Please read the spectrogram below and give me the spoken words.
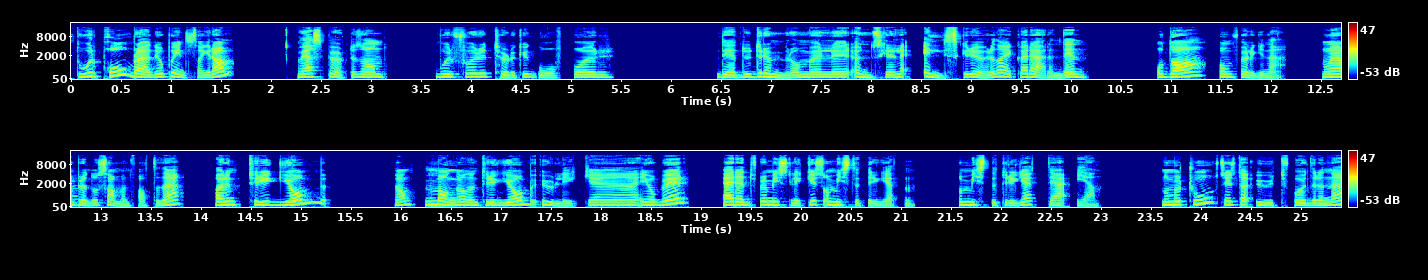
stor poll, blei det jo på Instagram, og jeg spurte sånn Hvorfor tør du ikke gå for det du drømmer om eller ønsker eller elsker å gjøre da, i karrieren din? Og da kom følgende. Nå har jeg prøvd å sammenfatte det. Har en trygg jobb. Sant? Mange hadde en trygg jobb, ulike jobber. Jeg er redd for å mislykkes og miste tryggheten. Så miste trygghet, det er én. Nummer to syns det er utfordrende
